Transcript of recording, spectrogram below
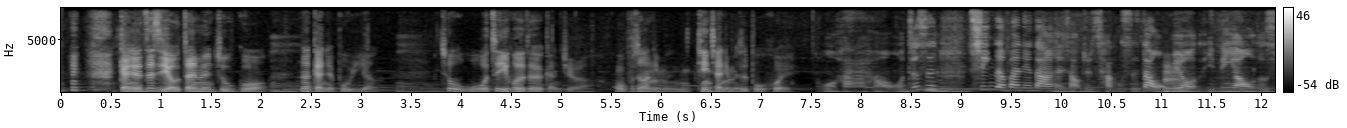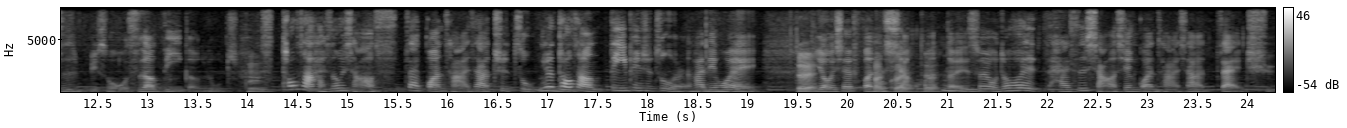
感觉自己有在那边住过，那感觉不一样。就我自己会有这个感觉啊，我不知道你们听起来你们是不会。我还好，我就是新的饭店，当然很想去尝试，嗯、但我没有一定要，就是比如说我是要第一个入住，嗯、通常还是会想要再观察一下去住，因为通常第一批去住的人，他一定会对。有一些分享嘛，对，对，所以我就会还是想要先观察一下再去。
